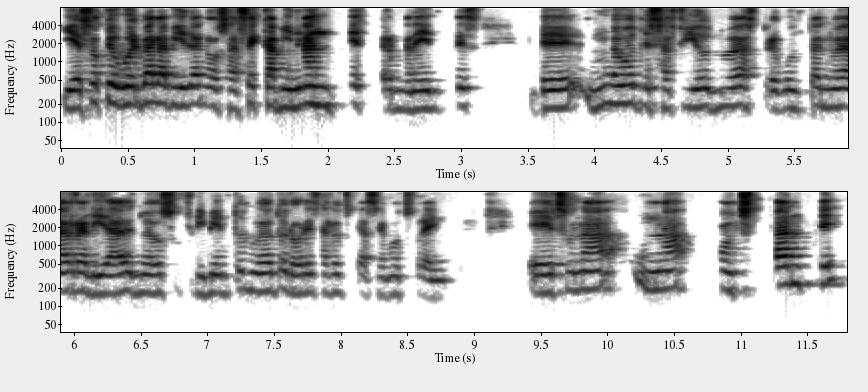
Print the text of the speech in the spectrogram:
y eso que vuelve a la vida nos hace caminantes permanentes de nuevos desafíos, nuevas preguntas, nuevas realidades, nuevos sufrimientos, nuevos dolores a los que hacemos frente. Es una, una constante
